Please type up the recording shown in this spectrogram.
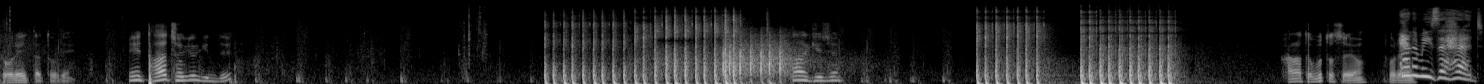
돌에 있다, 돌에. 얘다 저격인데? 하나 기죠. 하나 더 붙었어요, 돌에. Enemies ahead.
